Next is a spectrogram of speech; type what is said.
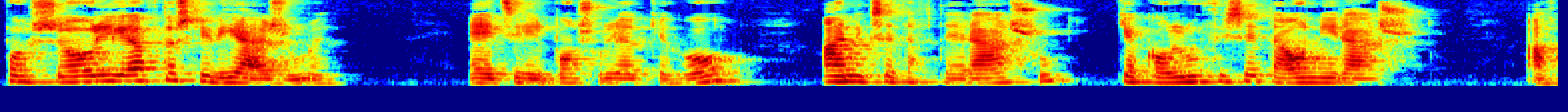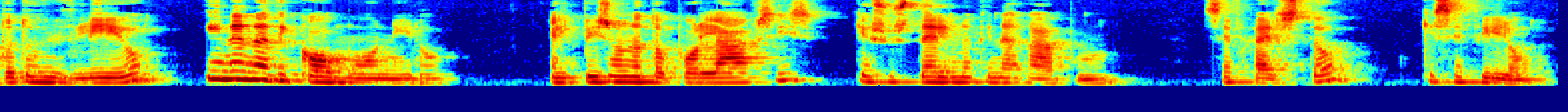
πως όλοι αυτό σχεδιάζουμε. Έτσι λοιπόν σου λέω κι εγώ, άνοιξε τα φτερά σου και ακολούθησε τα όνειρά σου. Αυτό το βιβλίο είναι ένα δικό μου όνειρο. Ελπίζω να το απολαύσεις και σου στέλνω την αγάπη μου. Σε ευχαριστώ και σε φιλώ.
